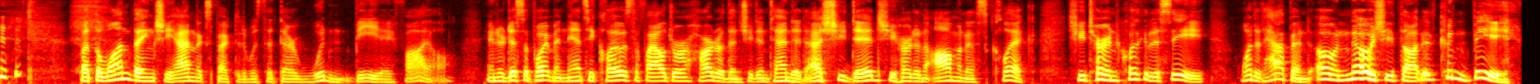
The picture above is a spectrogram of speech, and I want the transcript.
But the one thing she hadn't expected was that there wouldn't be a file. In her disappointment, Nancy closed the file drawer harder than she'd intended. As she did, she heard an ominous click. She turned quickly to see what had happened. Oh no, she thought, it couldn't be.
